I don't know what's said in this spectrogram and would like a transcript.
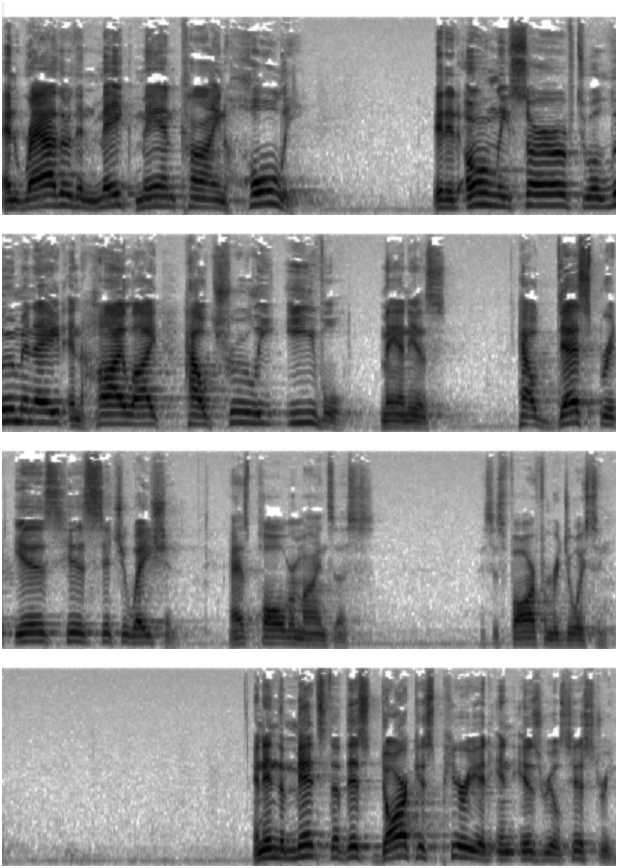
And rather than make mankind holy, it had only served to illuminate and highlight how truly evil man is. How desperate is his situation, as Paul reminds us. This is far from rejoicing. And in the midst of this darkest period in Israel's history,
